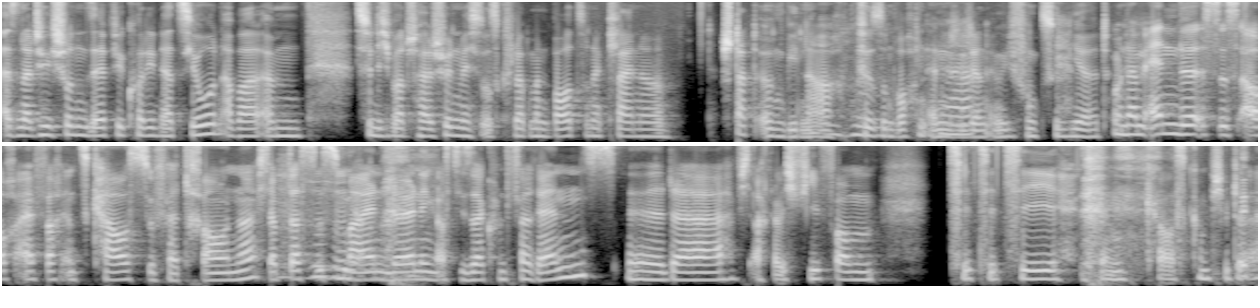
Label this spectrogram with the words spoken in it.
Also natürlich schon sehr viel Koordination, aber ähm, das finde ich immer total schön, wenn ich so das Gefühl habe, man baut so eine kleine Stadt irgendwie nach mhm. für so ein Wochenende, ja. die dann irgendwie funktioniert. Und am Ende ist es auch einfach ins Chaos zu vertrauen. Ne? Ich glaube, das ist mein Learning aus dieser Konferenz. Äh, da habe ich auch, glaube ich, viel vom CCC, dem Chaos Computer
